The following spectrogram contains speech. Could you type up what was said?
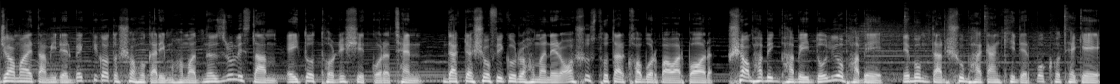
জামায়াত আমিরের ব্যক্তিগত সহকারী মোহাম্মদ নজরুল ইসলাম এই তথ্য নিশ্চিত করেছেন। ডাক্তার শফিকুর রহমানের অসুস্থতার খবর পাওয়ার পর স্বাভাবিকভাবেই দলীয়ভাবে এবং তার শুভাকাঙ্ক্ষীদের পক্ষ থেকে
